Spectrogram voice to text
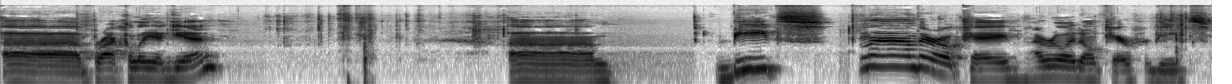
Uh, broccoli again. Um, beets. Nah, they're okay. I really don't care for beets.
